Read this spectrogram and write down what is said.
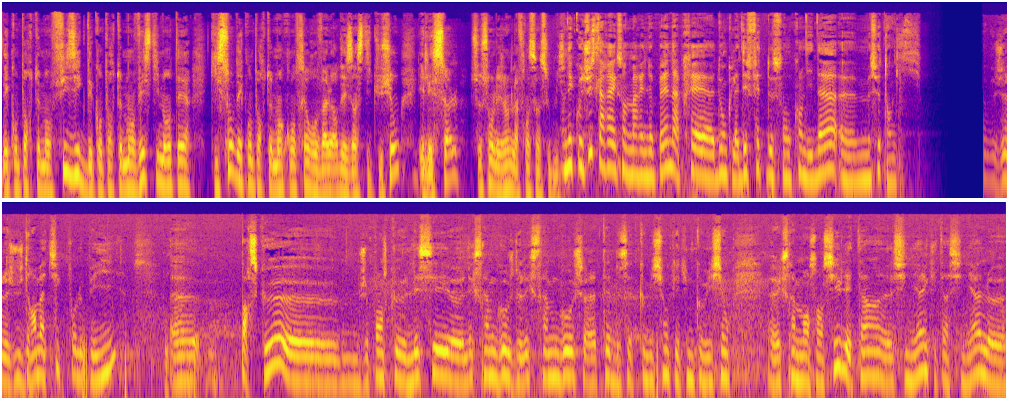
des comportements physiques, des comportements vestimentaires, qui sont des comportements contraires aux valeurs des institutions, et les seuls, ce sont les gens de la France insoumise. On écoute juste la réaction de Marine Le Pen après euh, donc la défaite de son candidat, euh, M. Tanguy. Je la juge dramatique pour le pays. Euh, parce que euh, je pense que laisser euh, l'extrême gauche de l'extrême gauche à la tête de cette commission, qui est une commission euh, extrêmement sensible, est un signal qui est un signal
